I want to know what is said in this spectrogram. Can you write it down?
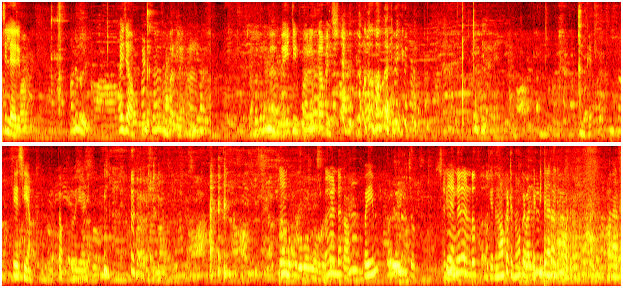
കഴിച്ചില്ലാരും. കഴിച്ചോ? സൂപ്പറല്ലേ waiting for comment okay. Taste ചെയ്യാം. തൊക്ക ബിരിയാണി. കപ്പയും എങ്ങനെയുണ്ട്? നോക്കട്ടെ നോക്കട്ടെ. വെട്ടിക്കതിന് പോണ്ട് അതാണ്.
